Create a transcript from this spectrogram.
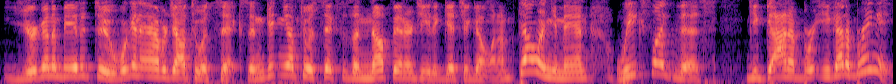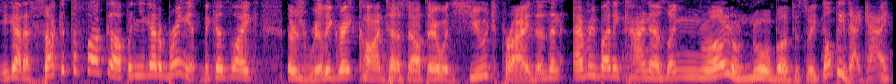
You're gonna be at a two. We're gonna average out to a six, and getting you up to a six is enough energy to get you going. I'm telling you, man. Weeks like this you gotta br- you gotta bring it. You gotta suck it the fuck up and you gotta bring it because like there's really great contests out there with huge prizes and everybody kind of is like mm, I don't know about this week. Don't be that guy.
